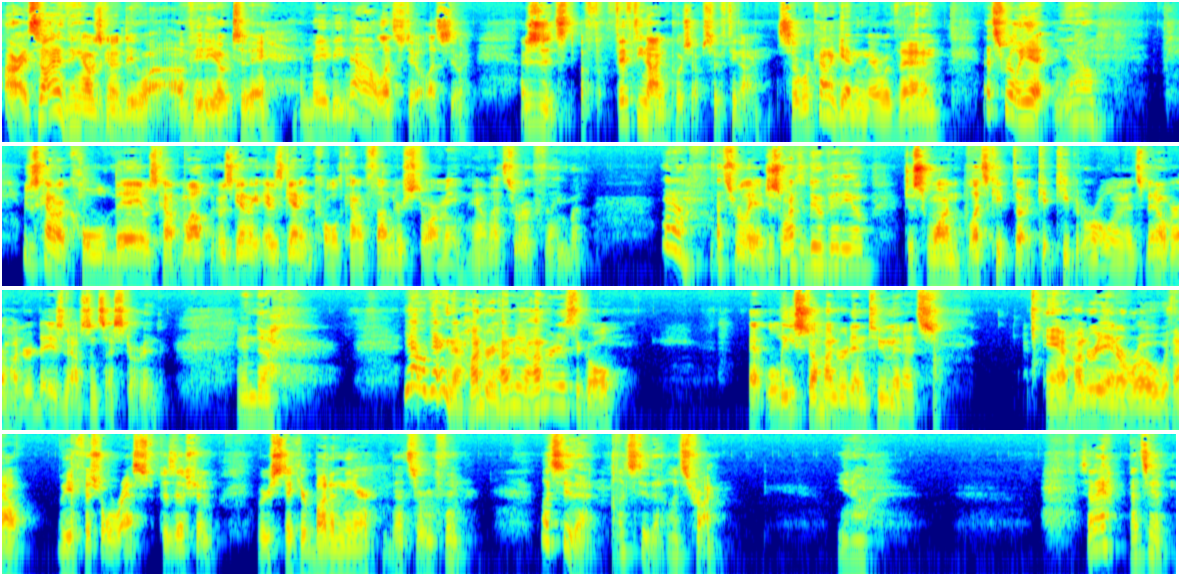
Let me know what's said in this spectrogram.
All right, so I didn't think I was going to do a, a, video today, and maybe, no, let's do it, let's do it. I just did 59 push-ups, 59. So we're kind of getting there with that, and that's really it, you know. It was just kind of a cold day. It was kind of, well, it was getting, it was getting cold, kind of thunderstorming, you know, that sort of thing. But, you know, that's really it. Just wanted to do a video, just one. Let's keep the keep it rolling. It's been over 100 days now since I started. And, uh, yeah, we're getting there. 100, 100, 100 is the goal at least 102 minutes and 100 in a row without the official rest position where you stick your butt in the air, that sort of thing. Let's do that. Let's do that. Let's try. You know. So, yeah, that's it.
